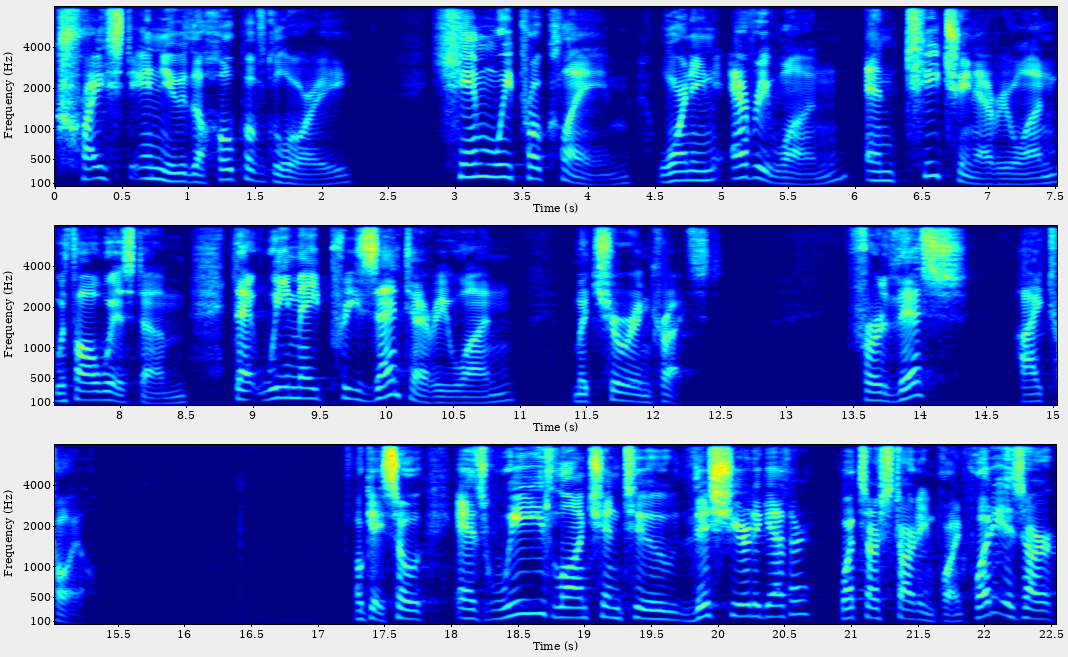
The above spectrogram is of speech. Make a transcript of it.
Christ in you, the hope of glory, him we proclaim, warning everyone and teaching everyone with all wisdom, that we may present everyone mature in Christ. For this I toil Okay, so as we launch into this year together, what's our starting point? What is our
